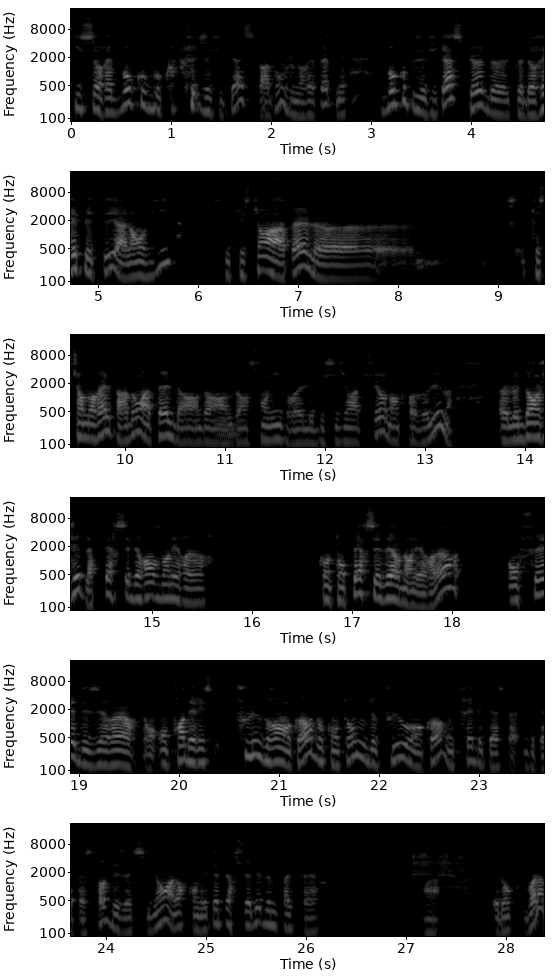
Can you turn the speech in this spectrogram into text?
qui seraient beaucoup, beaucoup plus efficaces, pardon, je me répète, mais beaucoup plus efficaces que de, que de répéter à l'envie ce que Christian appelle, euh, Christian Morel, pardon, appelle dans, dans, dans, son livre Les décisions absurdes, en trois volumes, euh, le danger de la persévérance dans l'erreur. Quand on persévère dans l'erreur, on fait des erreurs, on, prend des risques plus grands encore, donc on tombe de plus haut encore, on crée des, des catastrophes, des accidents, alors qu'on était persuadé de ne pas le faire. Voilà. Et donc voilà,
